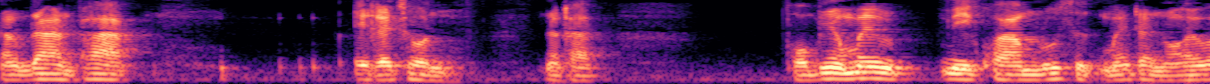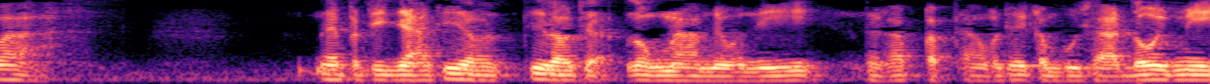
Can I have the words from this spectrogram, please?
ทางด้านภาคเอกชน นะครับ ผมยังไม่มีความรู้สึกแม้แต่น้อยว่า ในปฏิญญาที่เราที่เราจะลงนามในวันนี้นะครับ กับทางประเทศกัมพูชา โดยมี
